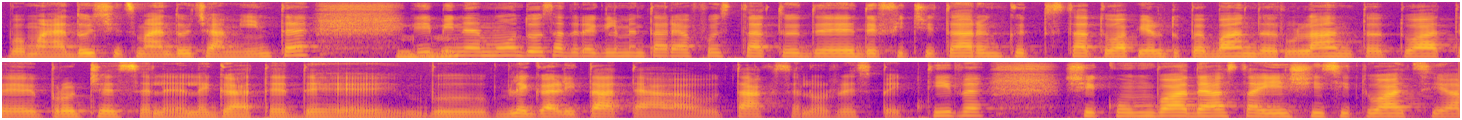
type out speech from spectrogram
vă mai aduci și îți mai aduci aminte, uh-huh. ei bine, modul ăsta de reglementare a fost atât de deficitar încât statul a pierdut pe bandă rulantă toate procesele legate de legalitatea taxelor respective și cumva de asta e și situația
